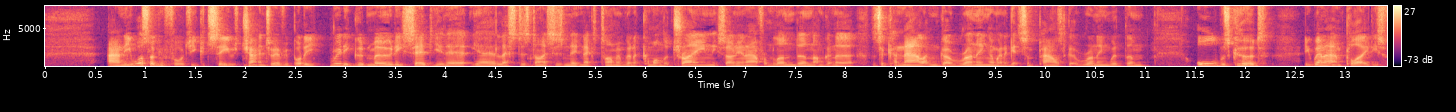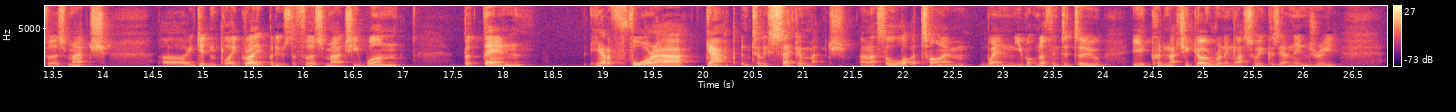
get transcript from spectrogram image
And he was looking forward to it. You could see he was chatting to everybody. Really good mood. He said, "You know, yeah, Leicester's nice, isn't it? Next time I'm going to come on the train. It's only an hour from London. I'm going to. There's a canal. I can go running. I'm going to get some pals to go running with them." All was good. He went out and played his first match. Uh, he didn't play great, but it was the first match he won. But then he had a four hour gap until his second match. And that's a lot of time when you've got nothing to do. He couldn't actually go running last week because he had an injury.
